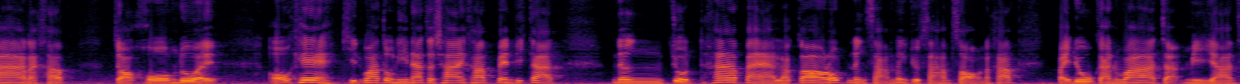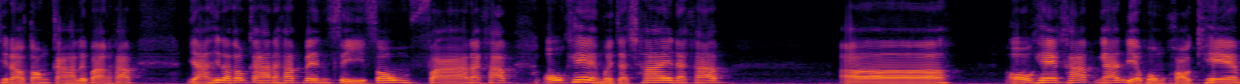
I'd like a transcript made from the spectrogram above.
มากนะครับ จอโค้งด้วย โอเค คิดว่าตรงนี้น่าจะใช่ครับ เป็นพิกัด 1.58 แล้วก็ลบ131.32 นะครับ ไปดูกันว่าจะมียานที่เราต้องการหรือเปล่านะครับ ยานที่เราต้องการนะครับ เป็นสีส้มฟ้านะครับ โอเค เหมือนจะใช่นะครับ เอ่อโอเคครับ งั้นเดี๋ยวผมขอเคม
